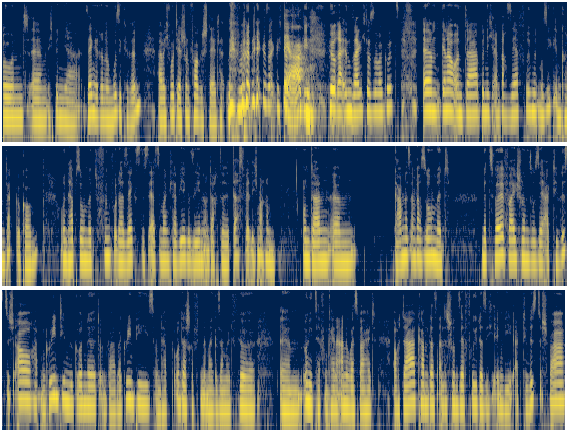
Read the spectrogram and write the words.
und ähm, ich bin ja Sängerin und Musikerin, aber ich wurde ja schon vorgestellt, wurde gesagt. Ich dachte, ja. die HörerInnen sage ich das nochmal kurz. Ähm, genau, und da bin ich einfach sehr früh mit Musik in Kontakt gekommen und habe so mit fünf oder sechs das erste Mal ein Klavier gesehen und dachte, das werde ich machen. Und dann ähm, kam das einfach so mit mit zwölf war ich schon so sehr aktivistisch auch, habe ein Green Team gegründet und war bei Greenpeace und habe Unterschriften immer gesammelt für ähm, UNICEF und keine Ahnung was war halt. Auch da kam das alles schon sehr früh, dass ich irgendwie aktivistisch war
